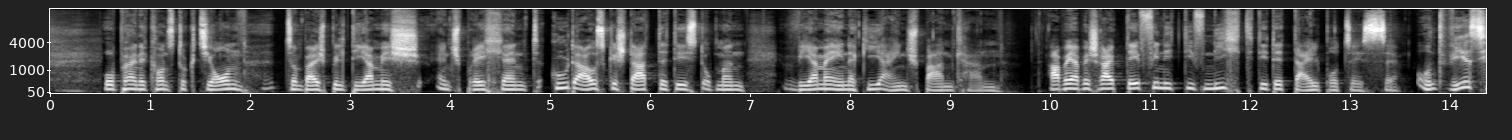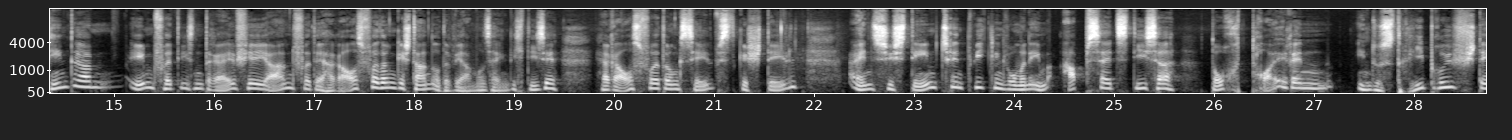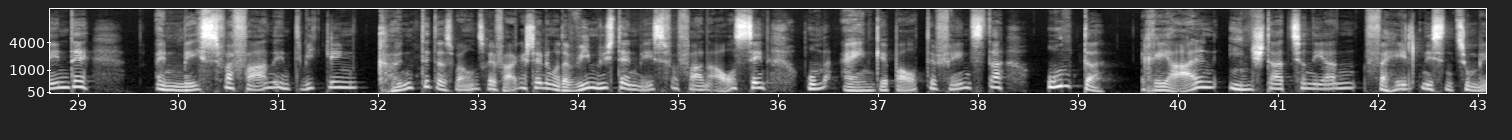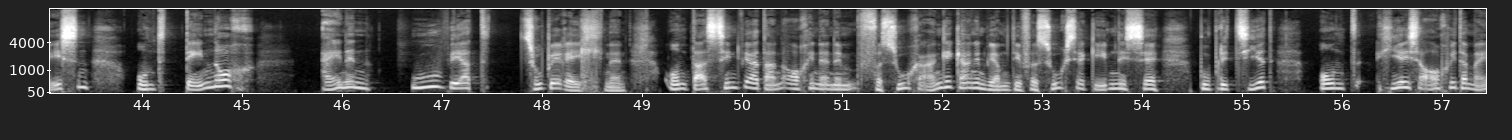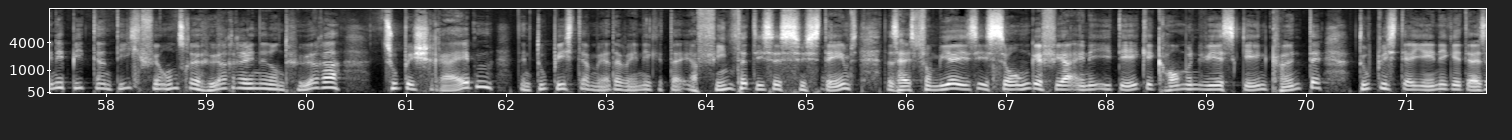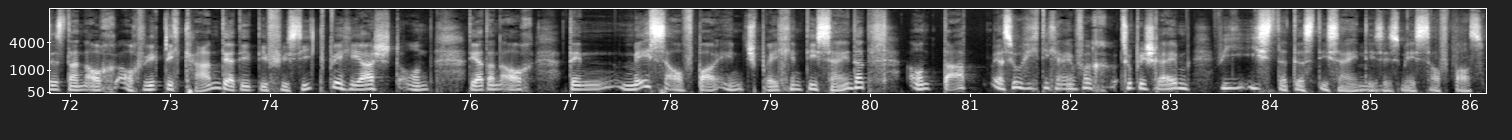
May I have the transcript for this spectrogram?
ob eine Konstruktion zum Beispiel thermisch entsprechend gut ausgestattet ist, ob man Wärmeenergie einsparen kann. Aber er beschreibt definitiv nicht die Detailprozesse. Und wir sind eben vor diesen drei, vier Jahren vor der Herausforderung gestanden, oder wir haben uns eigentlich diese Herausforderung selbst gestellt, ein System zu entwickeln, wo man eben abseits dieser doch teuren Industrieprüfstände ein Messverfahren entwickeln könnte, das war unsere Fragestellung, oder wie müsste ein Messverfahren aussehen, um eingebaute Fenster unter realen instationären Verhältnissen zu messen und dennoch einen U-Wert zu berechnen. Und das sind wir dann auch in einem Versuch angegangen. Wir haben die Versuchsergebnisse publiziert und hier ist auch wieder meine Bitte an dich für unsere Hörerinnen und Hörer zu beschreiben, denn du bist ja mehr oder weniger der Erfinder dieses Systems. Das heißt, von mir ist, ist so ungefähr eine Idee gekommen, wie es gehen könnte. Du bist derjenige, der es dann auch, auch wirklich kann, der die, die Physik beherrscht und der dann auch den Messaufbau entsprechend designt hat. Und da ersuche ich dich einfach zu beschreiben, wie ist da das Design mhm. dieses Messaufbaus?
